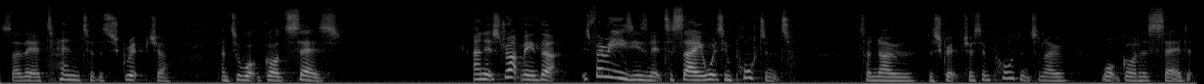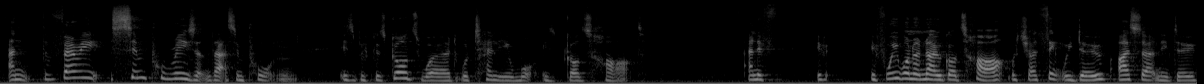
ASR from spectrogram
So they attend to the Scripture and to what God says. And it struck me that it's very easy, isn't it, to say, well, it's important to know the scripture, it's important to know what God has said. And the very simple reason that's important is because God's word will tell you what is God's heart. And if, if, if we want to know God's heart, which I think we do, I certainly do,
